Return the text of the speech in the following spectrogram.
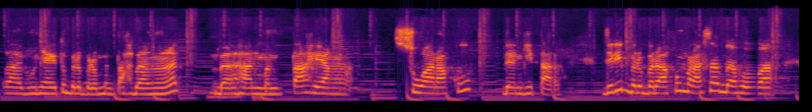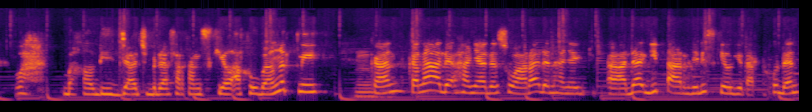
lagunya itu bener-bener mentah banget, hmm. bahan mentah yang suaraku dan gitar. Jadi bener-bener aku merasa bahwa wah bakal dijudge berdasarkan skill aku banget nih. Hmm. kan karena ada hanya ada suara dan hanya uh, ada gitar jadi skill gitarku dan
